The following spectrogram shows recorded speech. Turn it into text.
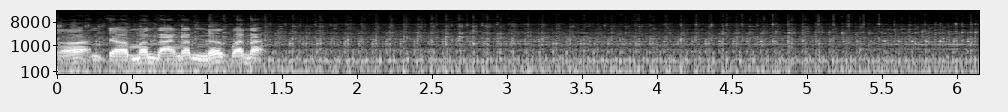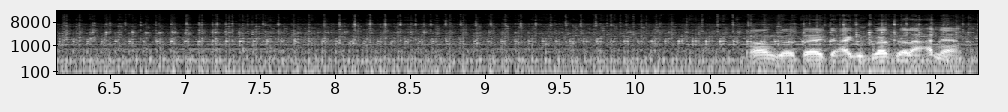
Đó anh chờ anh đang đánh nước bệnh á đó tê chạy cũng rất là đã nha.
